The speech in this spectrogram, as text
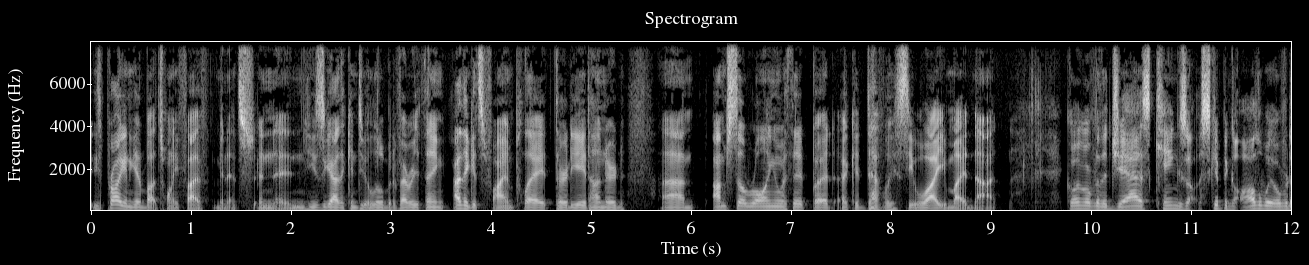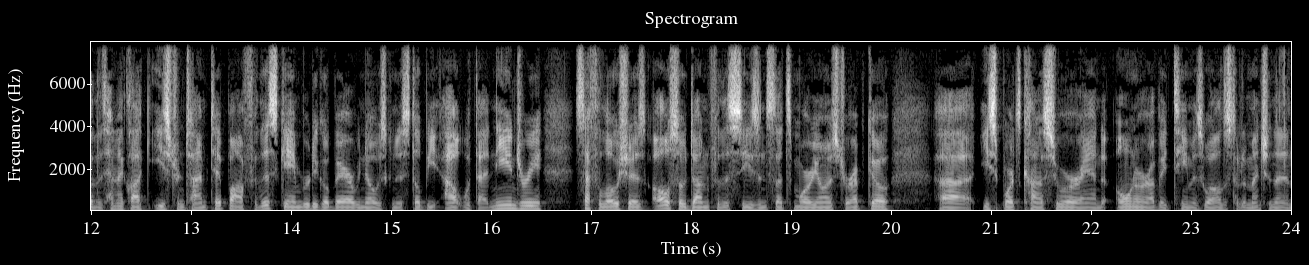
He's probably going to get about 25 minutes, and, and, he's a guy that can do a little bit of everything. I think it's fine play 3,800. Um, I'm still rolling with it, but I could definitely see why you might not. Going over the Jazz Kings, skipping all the way over to the 10 o'clock Eastern time tip off for this game. Rudy Gobert, we know, is going to still be out with that knee injury. Sefolosha is also done for the season, so that's more Jonas Jerebko uh, esports connoisseur and owner of a team as well. Just have to mention that. In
